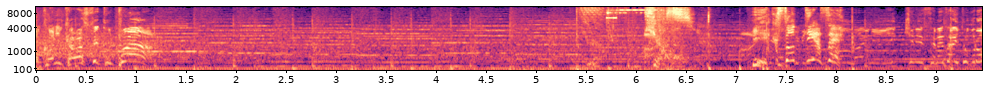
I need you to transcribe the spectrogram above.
横にかわして突破よし行くぞディアス前に一気に攻めたいところ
